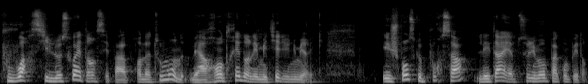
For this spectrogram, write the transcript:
pouvoir, s'ils le souhaitent, hein, c'est pas apprendre à tout le monde, mais à rentrer dans les métiers du numérique. Et je pense que pour ça, l'État est absolument pas compétent.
